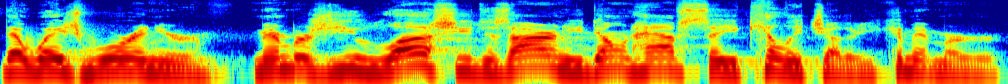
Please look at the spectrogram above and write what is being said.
that wage war in your members. You lust, you desire, and you don't have, so you kill each other. You commit murder.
